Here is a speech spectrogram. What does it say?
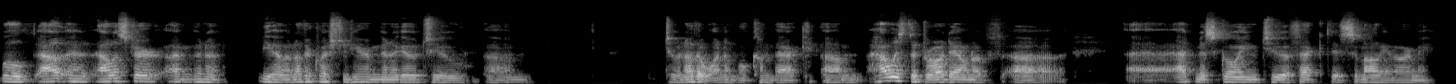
well, Al, uh, Alistair, I'm gonna. You have another question here. I'm gonna go to um, to another one, and we'll come back. Um, how is the drawdown of uh, uh, ATMIS going to affect the Somalian army?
